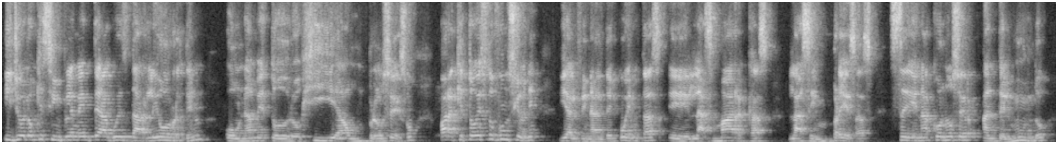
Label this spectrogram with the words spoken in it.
y yo lo que simplemente hago es darle orden o una metodología, un proceso para que todo esto funcione y al final de cuentas eh, las marcas, las empresas se den a conocer ante el mundo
